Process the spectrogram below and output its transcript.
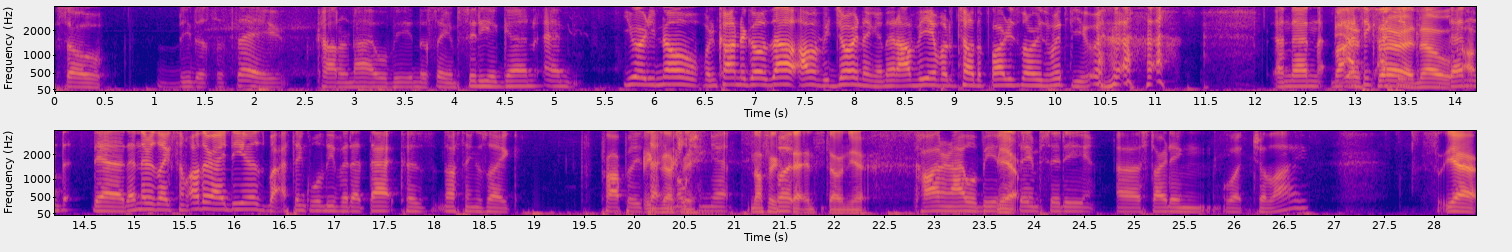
So, needless to say, Connor and I will be in the same city again, and you already know when Connor goes out, I'm gonna be joining, and then I'll be able to tell the party stories with you. and then, but I think, sir. I think No, then, I- yeah, then there's like some other ideas, but I think we'll leave it at that because nothing's like properly set Exactly. in motion yet. nothing's But- set in stone yet. Connor and I will be in the same city, uh, starting what July. So, yeah,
